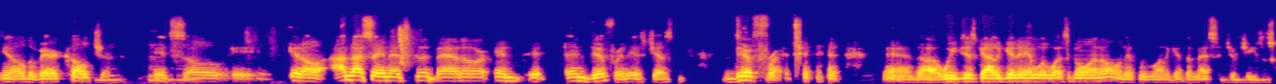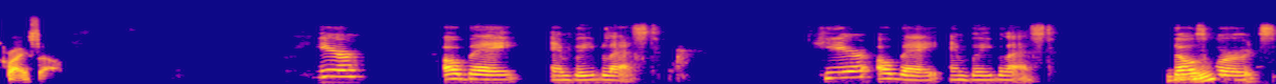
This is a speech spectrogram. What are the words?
you know, the very culture. Mm-hmm. It's so, you know, I'm not saying that's good, bad, or in, indifferent. It's just different. and uh, we just got to get in with what's going on if we want to get the message of Jesus Christ out. Hear, obey, and be blessed. Hear, obey, and be blessed. Those mm-hmm. words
